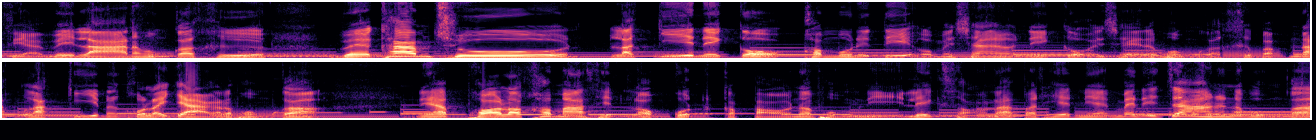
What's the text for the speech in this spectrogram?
เสียเวลานะผมก็คือ Welcome to Lucky n e g o Community โอ้ไม่ใช่ n e g o เฉยนะผมก็คือแบบนัก Lucky มันคนละอย่างนะผมก็ เนี่ยครับพอเราเข้ามาเสร็จเรากดกระเป๋านะผมนี่เลข2นะประเทศนี้ไม่ได้จ้างด้วยนะผมก็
